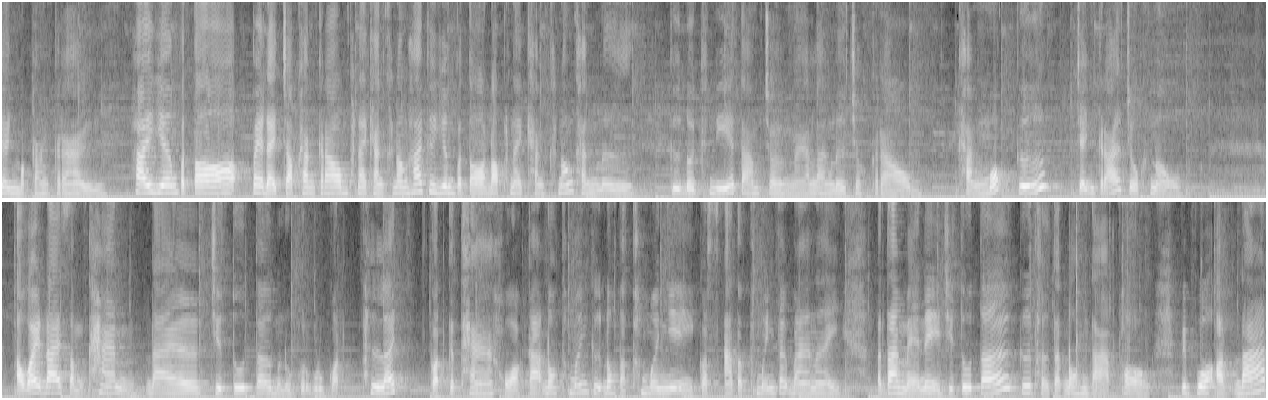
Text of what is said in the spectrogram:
ចេញមកខាងក្រៅហើយយើងបន្តពេលដែលចាប់ខាងក្រោមផ្នែកខាងក្នុងហើយគឺយើងបន្តដល់ផ្នែកខាងក្នុងខាងលើ គឺដូចគ្នាតាមចលនាឡើងលើចុះក្រោមខាងមុខគឺចេញក្រៅចូលក្នុង អ្វីដែលសំខាន់ដែល ជាទូទៅមនុស្សគ្រប់រូបគាត់ផ្លិចគាត់គិតថារាល់ការដោះធ្មេញគឺដោះតែធ្មេញទេគាត់ស្អាតតែធ្មេញទៅបានហើយប៉ុន្តែមិនមែនទេជាទូទៅគឺត្រូវតែដោះអណ្ដាតផងពីព្រោះអណ្ដាត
